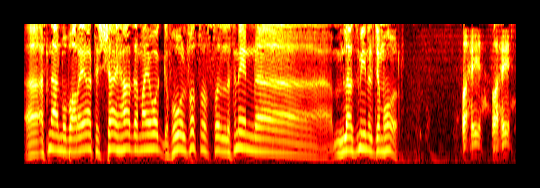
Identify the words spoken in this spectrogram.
آه، أثناء المباريات الشاي هذا ما يوقف. هو الفصفص الاثنين ملازمين الجمهور. صحيح صحيح.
